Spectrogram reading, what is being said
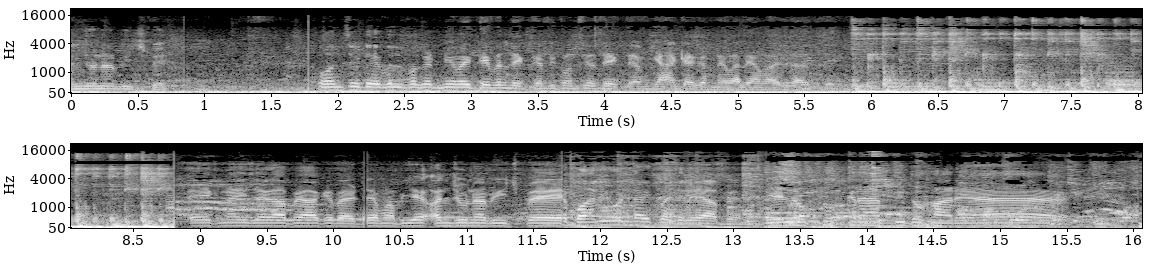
अंजुना बीच पे। कौन सी टेबल पकड़नी है भाई? टेबल देखते हैं अभी कौन सी देखते हैं? हम यहाँ क्या करने वाले हैं हमारे रात से एक नई जगह पे आके बैठे हम अब ये अंजुना बीच पे। बॉलीवुड नाइट बज रही है यहाँ पे। ये लोग तो क्रैप भी तो खा रहे हैं।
